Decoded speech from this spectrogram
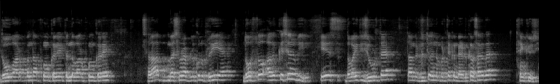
ਦੋ ਵਾਰ ਬੰਦਾ ਫੋਨ ਕਰੇ, ਤਿੰਨ ਵਾਰ ਫੋਨ ਕਰੇ, ਸਲਾਹ ਮਸ਼ਵਰਾ ਬਿਲਕੁਲ ਫ੍ਰੀ ਹੈ। ਦੋਸਤੋ, ਅਗਰ ਕਿਸੇ ਨੂੰ ਵੀ ਇਸ ਦਵਾਈ ਦੀ ਜ਼ਰੂਰਤ ਹੈ, ਤਾਂ ਮੇਰੇ ਦਿੱਤੇ ਹੋਏ ਨੰਬਰ ਤੇ ਕੰਟੈਕਟ ਕਰ ਸਕਦਾ ਹੈ। ਥੈਂਕ ਯੂ ਜੀ।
